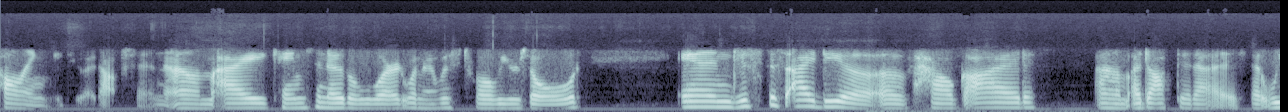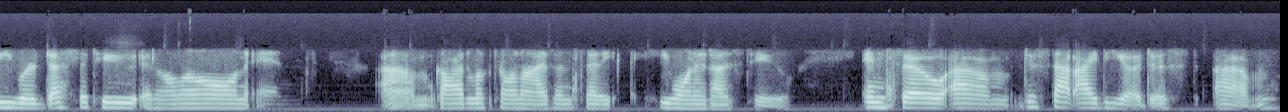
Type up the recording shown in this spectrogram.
calling me to adoption. Um, I came to know the Lord when I was 12 years old. And just this idea of how God um, adopted us, that we were destitute and alone, and um, God looked on us and said He wanted us to. And so, um, just that idea just um,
